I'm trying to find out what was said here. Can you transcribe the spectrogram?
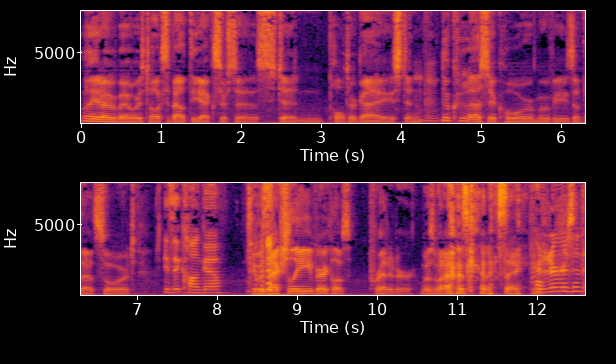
well, you know, everybody always talks about The Exorcist and Poltergeist and Mm-hmm. the classic horror movies of that sort. Is it Congo? It was actually very close. Predator was what I was gonna say. Predator is an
